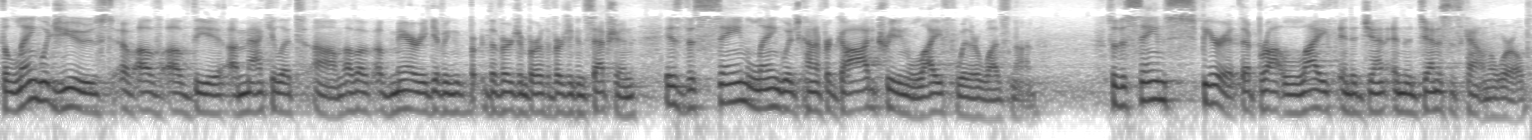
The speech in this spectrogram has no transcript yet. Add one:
the language used of, of, of the immaculate, um, of, of Mary giving the virgin birth, the virgin conception, is the same language kind of for God creating life where there was none. So the same spirit that brought life into Gen, in the Genesis account in the world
